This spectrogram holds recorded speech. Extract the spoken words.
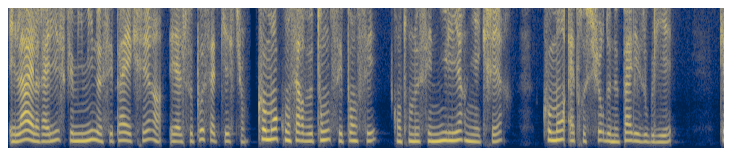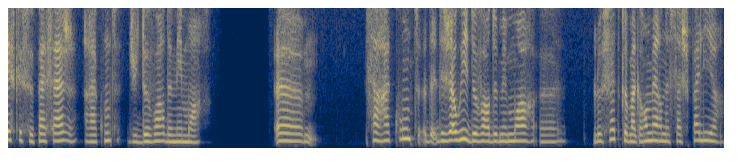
Et là, elle réalise que Mimi ne sait pas écrire et elle se pose cette question. Comment conserve-t-on ses pensées quand on ne sait ni lire ni écrire? Comment être sûr de ne pas les oublier? Qu'est-ce que ce passage raconte du devoir de mémoire? Euh, Ça raconte, déjà oui, devoir de mémoire, euh, le fait que ma grand-mère ne sache pas lire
